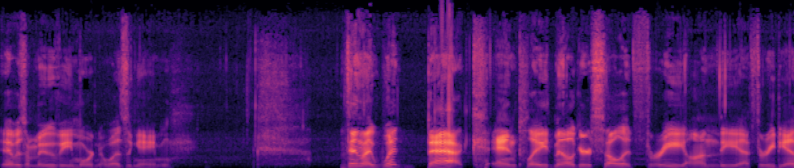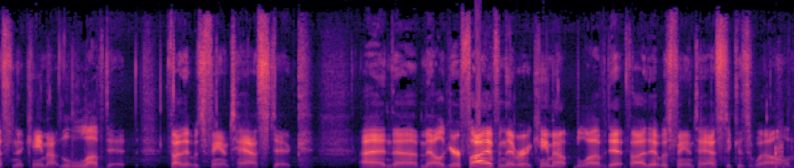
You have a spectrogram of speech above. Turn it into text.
it was a movie more than it was a game. Then I went back and played Metal Gear Solid 3 on the uh, 3DS when it came out and loved it. Thought it was fantastic. And uh, Metal Gear 5, whenever it came out, loved it. Thought it was fantastic as well.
